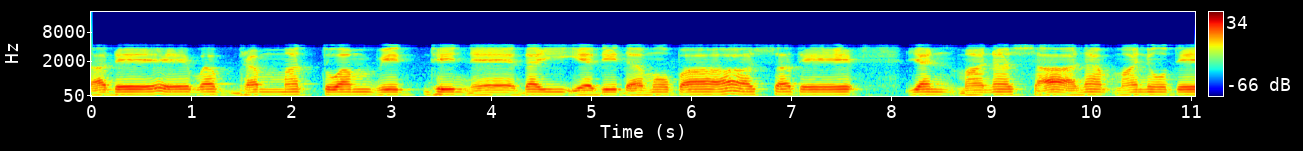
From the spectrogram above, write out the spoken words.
तदेव ब्रह्मत्वं विद्धि नेदय्यदिदमुपासते यन्मनसा न मनुते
